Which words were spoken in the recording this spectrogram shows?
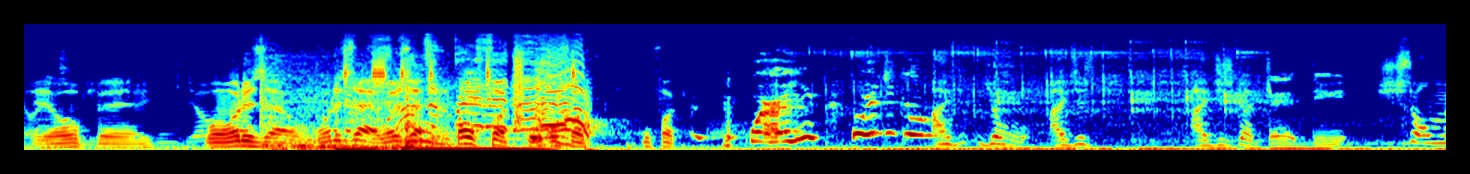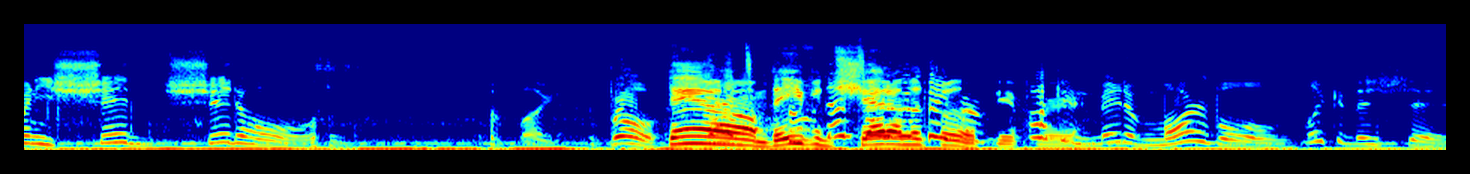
Yo, It I hear some shit open. shaking. Yo, Well, what is that? What is that? What is that? Oh fuck! Oh fuck! Oh fuck! Where are you? Where'd you go? I yo, I just, I just got Dead, dude. so many shit shit holes. the fuck, bro? Damn, they even that's shat on the toilet toilet paper. Fucking made of marble. Look at this shit.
